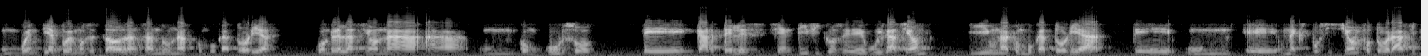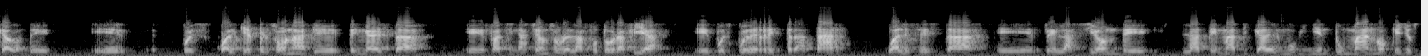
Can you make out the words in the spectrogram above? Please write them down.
un buen tiempo hemos estado lanzando unas convocatorias con relación a, un concurso de carteles científicos de divulgación y una convocatoria de un, eh, una exposición fotográfica donde eh, pues cualquier persona que tenga esta eh, fascinación sobre la fotografía pues puede retratar cuál es esta relación de la temática del movimiento humano que ellos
